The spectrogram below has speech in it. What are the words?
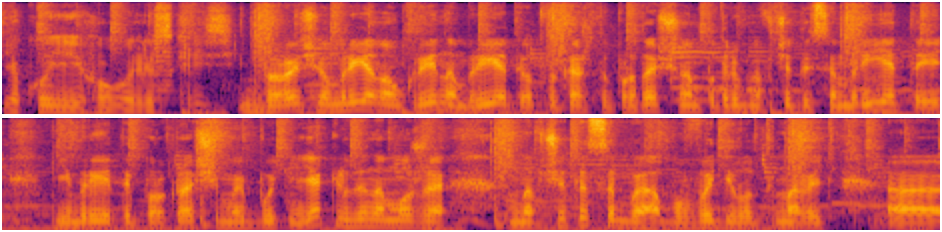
яку я і говорю скрізь. До речі, мріяна Україна мріяти. От ви кажете про те, що нам потрібно вчитися мріяти і мріяти про краще майбутнє. Як людина може навчити себе або виділити навіть е,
